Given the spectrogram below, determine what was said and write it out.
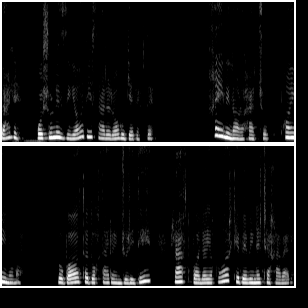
بله قشون زیادی سر راهو گرفته. خیلی ناراحت شد. پایین اومد. روبا تا دختر رو اینجوری دید رفت بالای قار که ببینه چه خبره.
